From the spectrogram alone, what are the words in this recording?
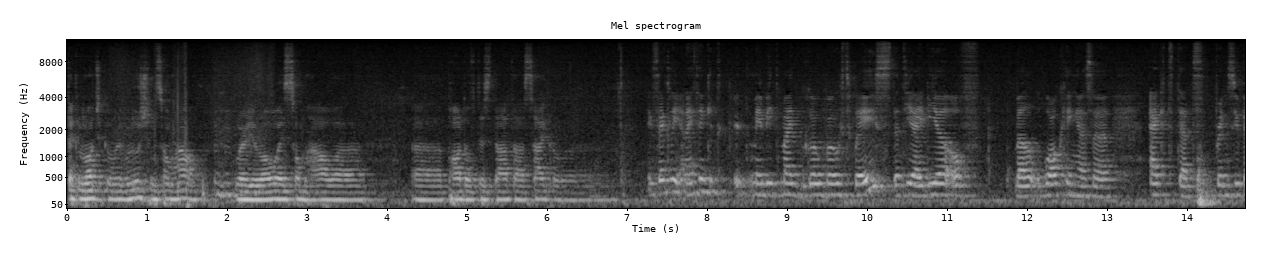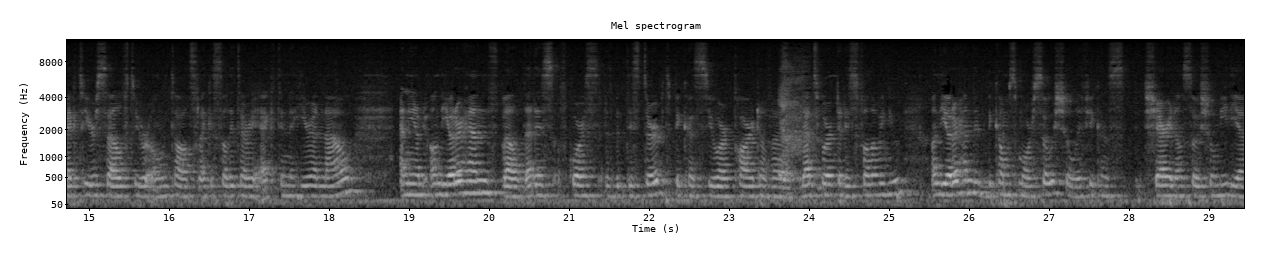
technological revolution somehow, Mhm. where you're always somehow uh, uh, part of this data cycle. Uh, Exactly, and I think it, it maybe it might go both ways. That the idea of well walking as a act that brings you back to yourself, to your own thoughts, like a solitary act in the here and now. And on- the other hand, well, that is of course a bit disturbed because you are part of a network that is following you. On the other hand, it becomes more social if you can share it on social media,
